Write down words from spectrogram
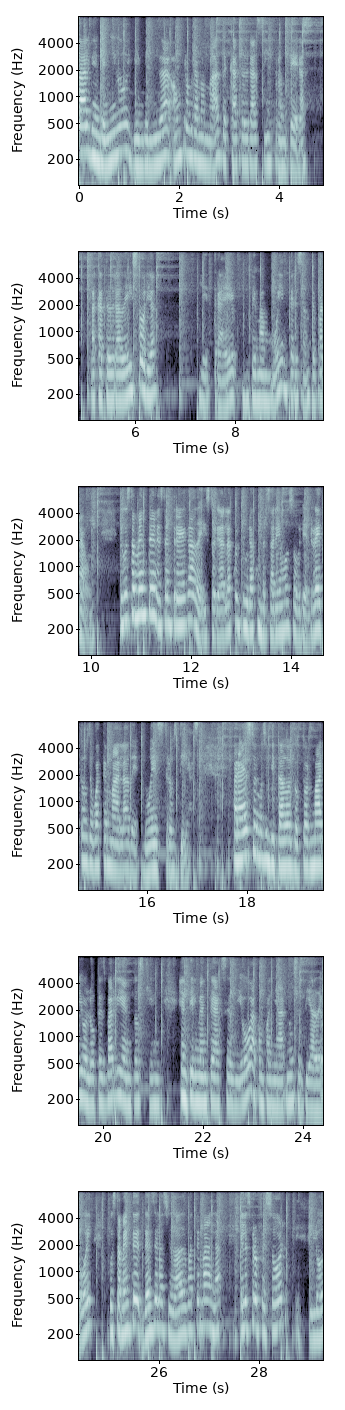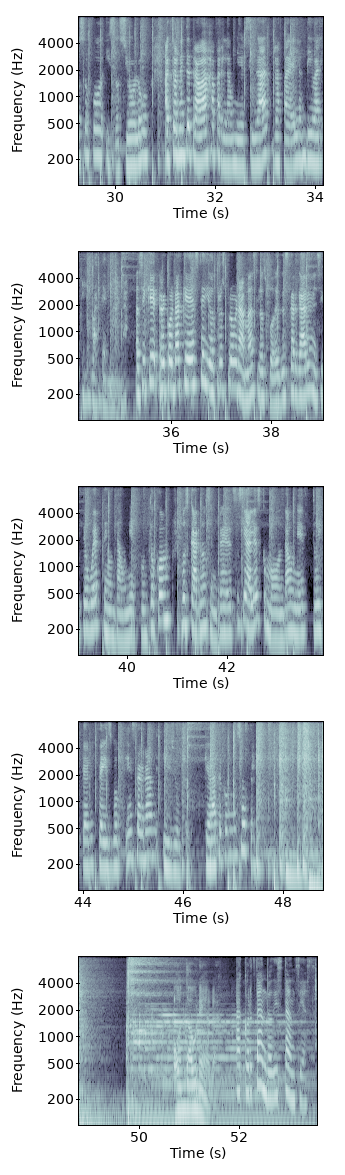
Tal? Bienvenido y bienvenida a un programa más de Cátedra Sin Fronteras. La Cátedra de Historia le trae un tema muy interesante para hoy. Y justamente en esta entrega de Historia de la Cultura conversaremos sobre retos de Guatemala de nuestros días. Para esto hemos invitado al doctor Mario López Barrientos, quien gentilmente accedió a acompañarnos el día de hoy, justamente desde la ciudad de Guatemala. Él es profesor, filósofo y sociólogo. Actualmente trabaja para la Universidad Rafael Landívar en Guatemala. Así que recuerda que este y otros programas los puedes descargar en el sitio web de ondaunet.com, buscarnos en redes sociales como OndaUNED, Twitter, Facebook, Instagram y YouTube. Quédate con nosotros. Onda UNED. Acortando distancias.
